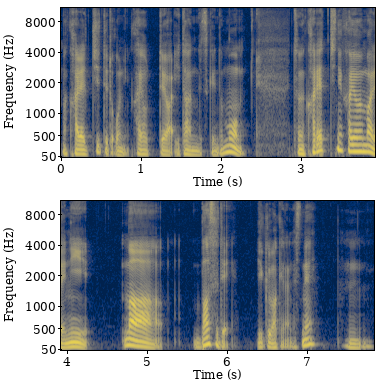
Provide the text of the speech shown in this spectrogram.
まあ、カレッジってとこに通ってはいたんですけれども、そのカレッジに通うまでに、まあ、バスで行くわけなんですね。うん。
